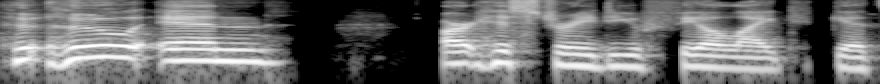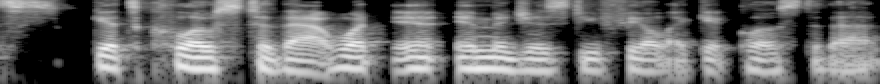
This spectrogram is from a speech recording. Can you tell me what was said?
who who in art history do you feel like gets gets close to that? What I- images do you feel like get close to that?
